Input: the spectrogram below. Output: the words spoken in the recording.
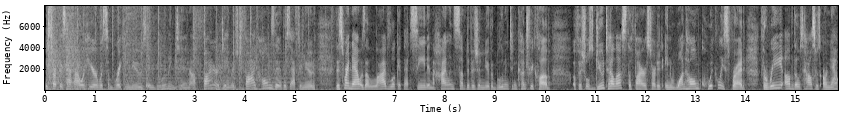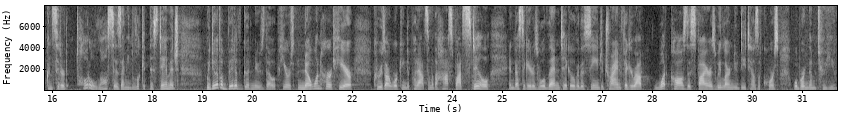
We start this half hour here with some breaking news in Bloomington. A fire damaged five homes there this afternoon. This right now is a live look at that scene in the Highlands subdivision near the Bloomington Country Club. Officials do tell us the fire started in one home, quickly spread. Three of those houses are now considered total losses. I mean, look at this damage. We do have a bit of good news, though. Appears no one hurt here. Crews are working to put out some of the hot spots still. Investigators will then take over the scene to try and figure out what caused this fire. As we learn new details, of course, we'll bring them to you.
